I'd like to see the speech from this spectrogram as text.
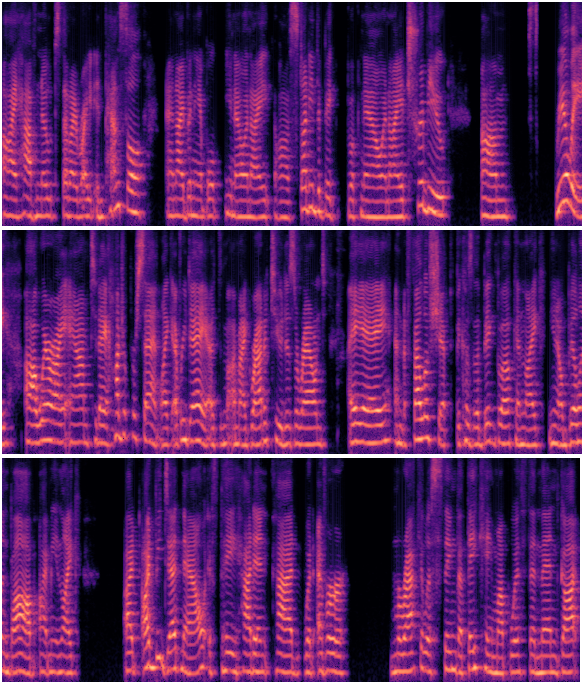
I have notes that I write in pencil and I've been able, you know, and I uh, studied the big book now, and I attribute um, really uh, where I am today 100%. Like every day, I, my gratitude is around AA and the fellowship because of the big book and like, you know, Bill and Bob. I mean, like, I'd, I'd be dead now if they hadn't had whatever miraculous thing that they came up with and then got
